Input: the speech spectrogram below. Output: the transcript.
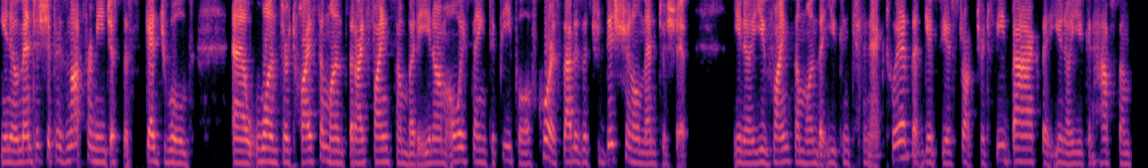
you know mentorship is not for me just a scheduled uh, once or twice a month that i find somebody. You know i'm always saying to people of course that is a traditional mentorship. You know you find someone that you can connect with that gives you a structured feedback that you know you can have some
